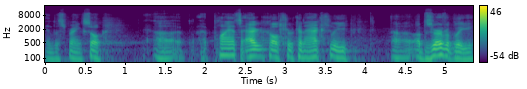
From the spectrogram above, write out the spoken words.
in the spring. So uh, plants, agriculture can actually uh, observably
